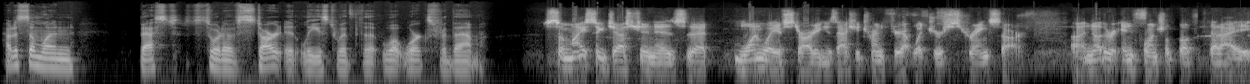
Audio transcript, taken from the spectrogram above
How does someone best sort of start at least with the, what works for them? So my suggestion is that one way of starting is actually trying to figure out what your strengths are. Uh, another influential book that I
